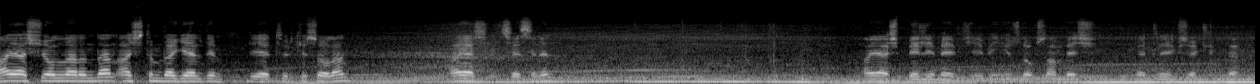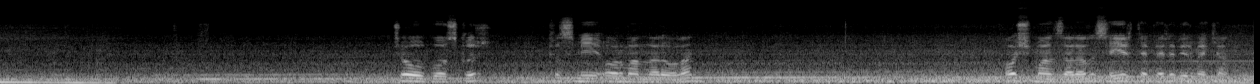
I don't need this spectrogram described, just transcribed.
Ayaş yollarından açtım da geldim diye türküsü olan Ayaş ilçesinin Ayaş Beli mevkii 1195 metre yükseklikte. Çoğu bozkır, kısmi ormanları olan hoş manzaralı, seyir tepeli bir mekan.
